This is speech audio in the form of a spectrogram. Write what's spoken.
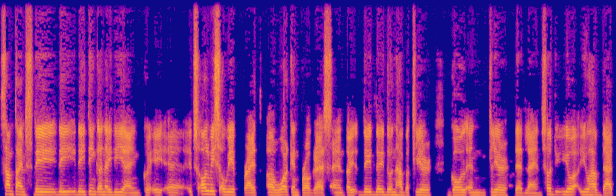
sometimes they they they think an idea and create. Uh, it's always a WIP, right? A work in progress, and they they, don't have a clear goal and clear deadline. So do you you have that?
